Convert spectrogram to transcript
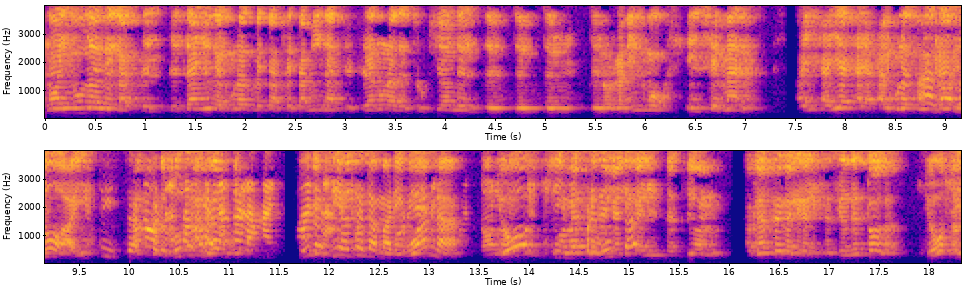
no hay duda de la, del, daño de algunas metanfetaminas que crean una destrucción del, del, del organismo en semanas. Hay, hay, algunas muy ah, graves. No, no, ahí está. No, pero, tú decías, tú decías de la marihuana. No, no, Yo, si me preguntas. Hablaste de la legalización de todas. Yo sí.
